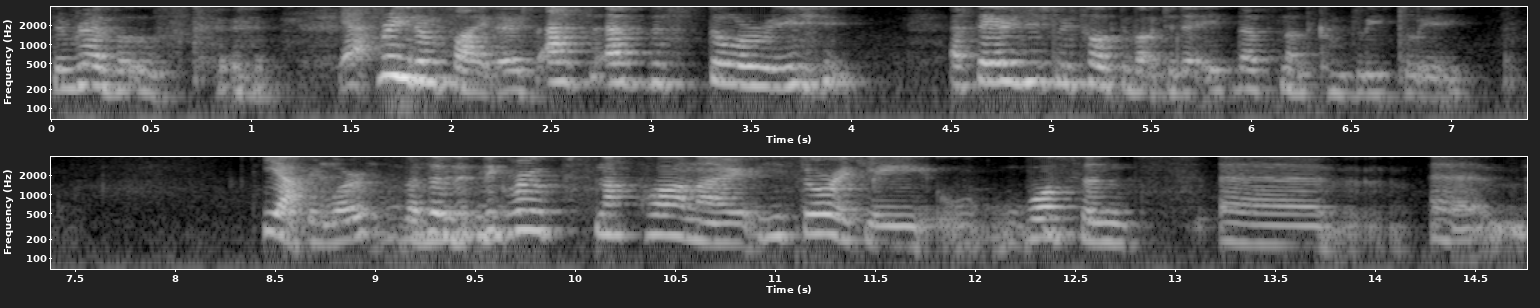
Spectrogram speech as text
the rebels, the Yeah. freedom fighters, as as the story, as they are usually talked about today. That's not completely Yeah. they were. But So the, the group Snaphana historically wasn't. Uh, um,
